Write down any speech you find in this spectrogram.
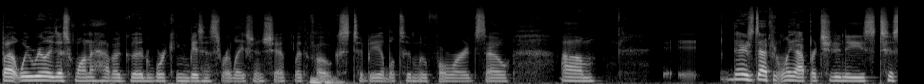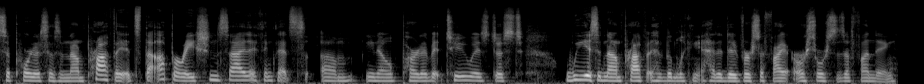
but we really just want to have a good working business relationship with mm folks to be able to move forward. So, um, there's definitely opportunities to support us as a nonprofit. It's the operation side. I think that's um, you know part of it too. Is just we as a nonprofit have been looking at how to diversify our sources of funding.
